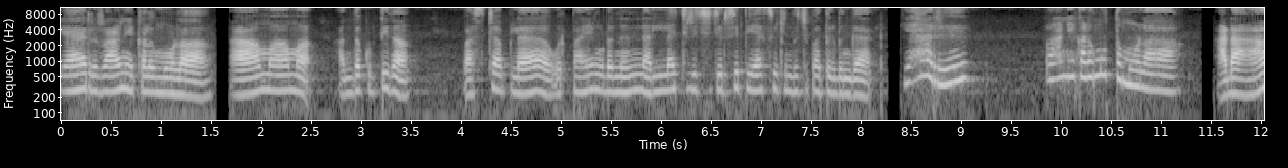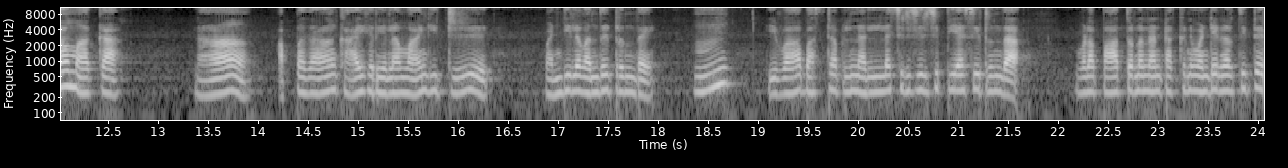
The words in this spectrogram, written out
யாரு ராணி கிளம்போலா ஆமா ஆமா. அந்த குட்டி தான் பஸ் ஸ்டாப்ல ஒரு பையன் கூட நின்று நல்லா சிரிச்சு சிரிச்சு பேசிட்டு இருந்துச்சு பாத்துக்கிடுங்க. யாரு? ராணி கிளம்பூத்தமோளா அட ஆமா அக்கா. நான் அப்பதான் காய்கறி எல்லாம் வாங்கிட்டு வண்டியில வந்துட்டு இருந்தேன். ம்? இவா பஸ் ஸ்டாப்பில் நல்லா சிரிச்சு சிரிச்சு பேசிட்டு இருந்தா இவளை பார்த்தோன்னே நான் டக்குன்னு வண்டியை நிறுத்திட்டு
